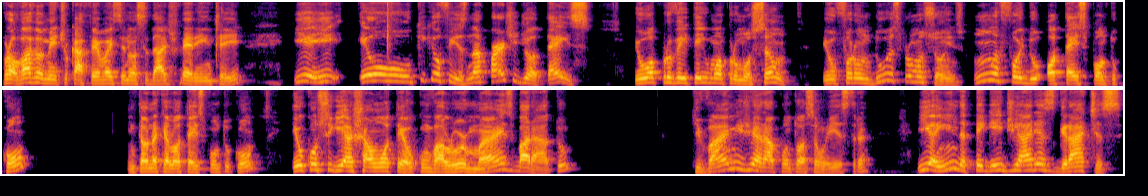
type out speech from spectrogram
Provavelmente o café vai ser numa cidade diferente aí. E aí, eu, o que, que eu fiz? Na parte de hotéis, eu aproveitei uma promoção. Eu foram duas promoções. Uma foi do hotéis.com. Então, naquela hotéis.com, eu consegui achar um hotel com valor mais barato, que vai me gerar pontuação extra, e ainda peguei diárias grátis,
